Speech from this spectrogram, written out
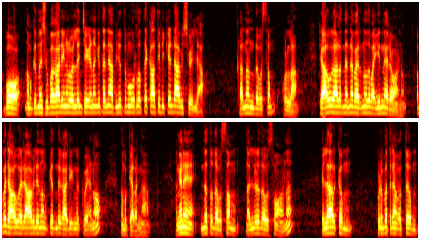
അപ്പോൾ നമുക്കിന്ന് ശുഭകാര്യങ്ങൾ ചെയ്യണമെങ്കിൽ തന്നെ അഭിജിത്ത് മുഹൂർത്തത്തെ കാത്തിരിക്കേണ്ട ആവശ്യമില്ല. കാരണം ദിവസം കൊള്ളാം. രാഹുകാലം തന്നെ വരുന്നത് വൈകുന്നേരമാണ്. അപ്പോൾ രാഹു രാവിലെ നമുക്ക് എന്ത് കാര്യങ്ങൾക്ക് വേണോ നമുക്ക് ഇറങ്ങാം. അങ്ങനെ ഇന്നത്തെ ദിവസം നല്ലൊരു ദിവസമാണ്. എല്ലാവർക്കും കുടുംബത്തിനകത്തും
